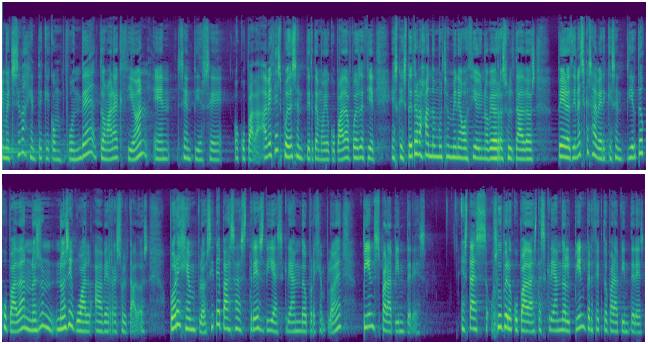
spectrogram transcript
Hay muchísima gente que confunde tomar acción en sentirse ocupada. A veces puedes sentirte muy ocupada, puedes decir, es que estoy trabajando mucho en mi negocio y no veo resultados, pero tienes que saber que sentirte ocupada no es, no es igual a ver resultados. Por ejemplo, si te pasas tres días creando, por ejemplo, ¿eh? pins para Pinterest, Estás súper ocupada, estás creando el pin perfecto para Pinterest.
